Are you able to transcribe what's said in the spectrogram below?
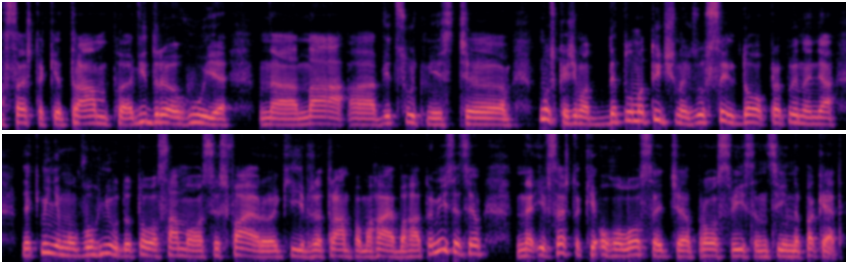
все ж таки Трамп відреагує на відсутність, е, ну скажімо, дипломатичних зусиль до припинення, як мінімум, вогню до того самого сісфайру, який вже Трамп помагає багато місяців, і все ж таки оголосить е, про свій санкційний пакет.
